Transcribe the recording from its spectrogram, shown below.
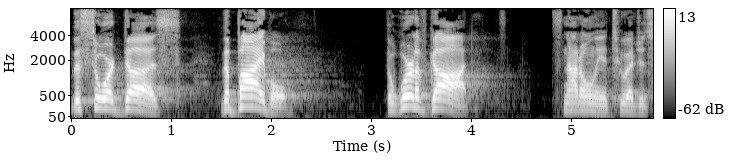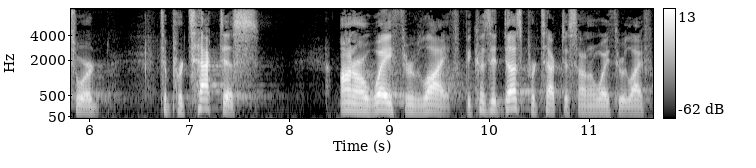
the sword does the Bible, the Word of God, it's not only a two edged sword, to protect us on our way through life because it does protect us on our way through life,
